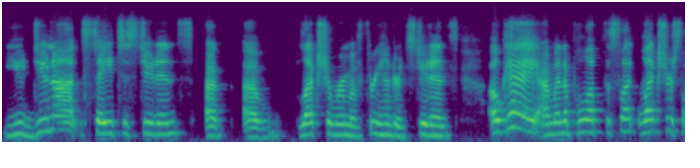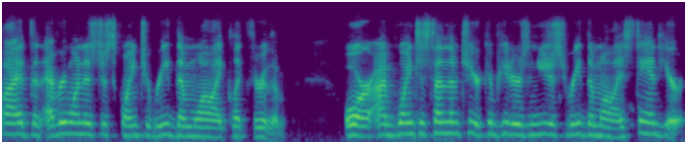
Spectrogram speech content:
You do not say to students a, a lecture room of 300 students, "Okay, I'm going to pull up the lecture slides and everyone is just going to read them while I click through them." Or I'm going to send them to your computers and you just read them while I stand here.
